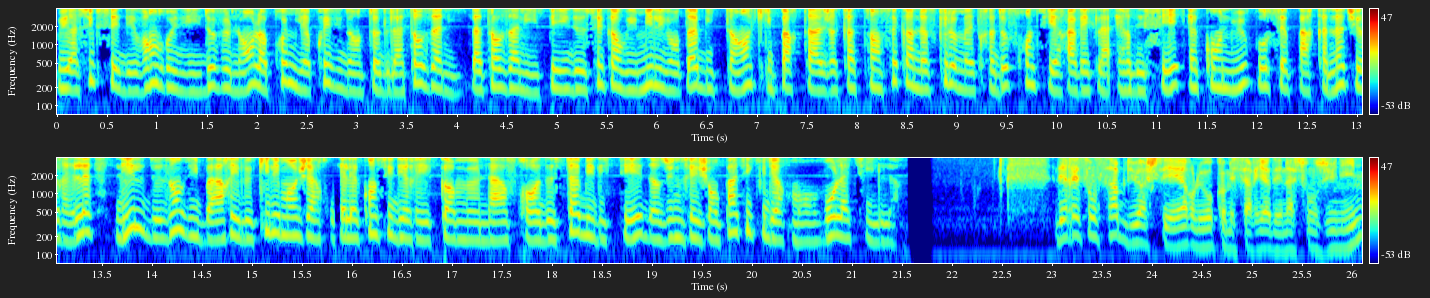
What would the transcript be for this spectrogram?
Lui a succédé vendredi, devenant la première présidente de la Tanzanie. La Tanzanie, pays de 58 millions d'habitants qui partage 459 km de frontières avec la RDC, est connue pour ses parcs naturels, l'île de Zanzibar et le Kilimanjaro. Elle est considérée comme un havre de stabilité dans une région particulièrement volatile. Des responsables du HCR, le Haut Commissariat des Nations Unies,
